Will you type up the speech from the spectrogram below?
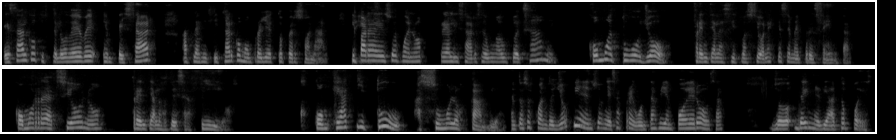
es algo que usted lo debe empezar a planificar como un proyecto personal. Y para eso es bueno realizarse un autoexamen. ¿Cómo actúo yo frente a las situaciones que se me presentan? ¿Cómo reacciono frente a los desafíos? ¿Con qué actitud asumo los cambios? Entonces, cuando yo pienso en esas preguntas bien poderosas, yo de inmediato pues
